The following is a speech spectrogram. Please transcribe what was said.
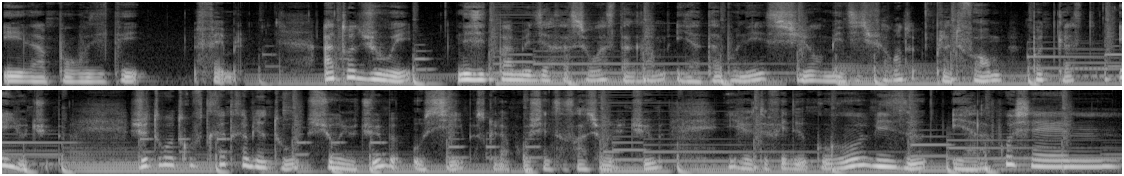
et la porosité faible. À toi de jouer. N'hésite pas à me dire ça sur Instagram et à t'abonner sur mes différentes plateformes, podcasts et YouTube. Je te retrouve très très bientôt sur YouTube aussi, parce que la prochaine ça sera sur YouTube. Et je te fais de gros bisous et à la prochaine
